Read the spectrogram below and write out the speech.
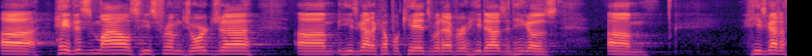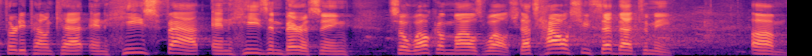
uh, Hey, this is Miles. He's from Georgia. Um, he's got a couple kids, whatever he does. And he goes, um, He's got a 30 pound cat, and he's fat and he's embarrassing. So, welcome, Miles Welch. That's how she said that to me. Um,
